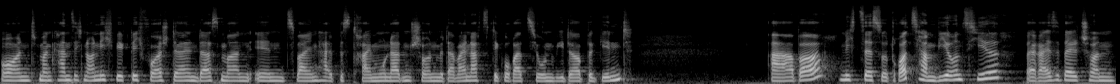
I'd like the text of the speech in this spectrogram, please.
Und man kann sich noch nicht wirklich vorstellen, dass man in zweieinhalb bis drei Monaten schon mit der Weihnachtsdekoration wieder beginnt. Aber nichtsdestotrotz haben wir uns hier bei Reisewelt schon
